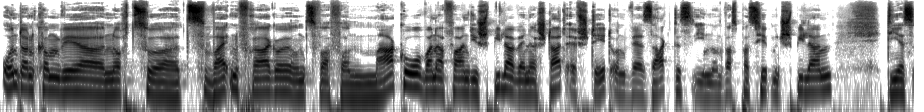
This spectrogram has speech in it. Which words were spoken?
Und dann kommen wir noch zur zweiten Frage und zwar von Marco. Wann erfahren die Spieler, wenn er Startelf steht und wer sagt es ihnen? Und was passiert mit Spielern, die es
